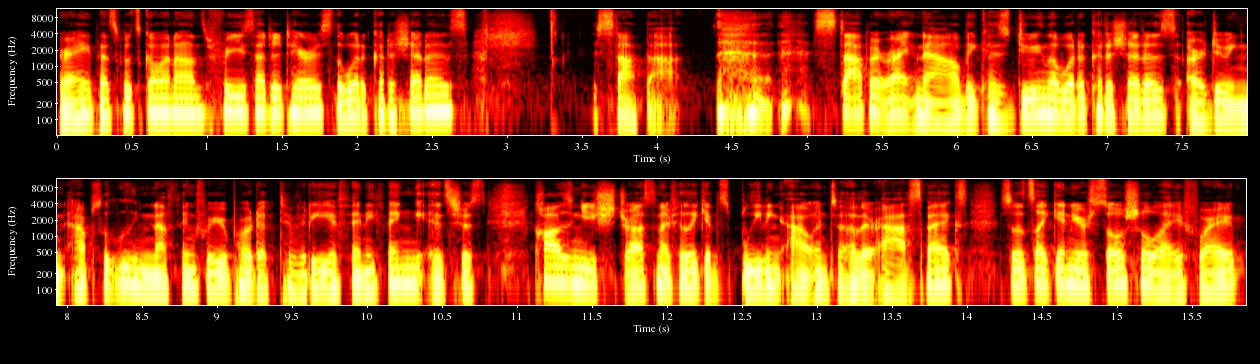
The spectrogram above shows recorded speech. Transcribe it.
Right? That's what's going on for you, Sagittarius. The woulda, coulda, shouldas. Stop that. Stop it right now because doing the woulda, coulda, shouldas are doing absolutely nothing for your productivity. If anything, it's just causing you stress, and I feel like it's bleeding out into other aspects. So it's like in your social life, right?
